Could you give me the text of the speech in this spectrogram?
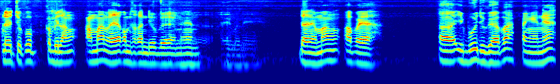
udah cukup kebilang aman lah ya kalau misalkan di BUMN. Ya? Dan emang apa ya? eh, ibu juga apa? Pengennya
